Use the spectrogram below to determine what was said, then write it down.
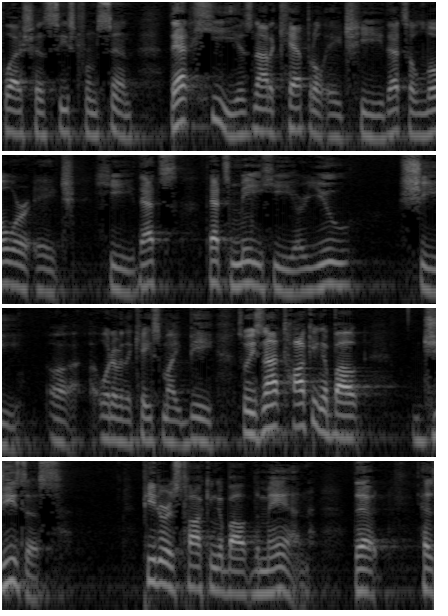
flesh has ceased from sin. That he is not a capital H he, that's a lower H he. That's, that's me he, or you she, uh, whatever the case might be. So he's not talking about Jesus. Peter is talking about the man that has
